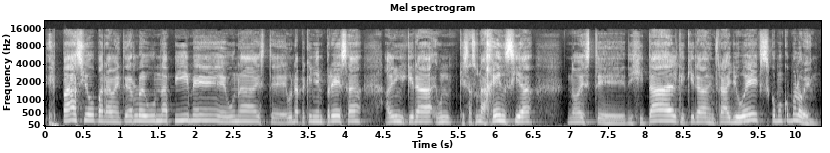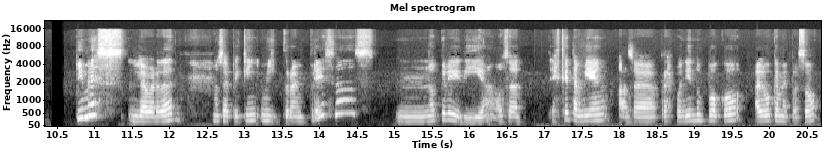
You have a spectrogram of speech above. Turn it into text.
espacio para meterlo en una pyme, en una, este, una pequeña empresa, alguien que quiera, un, quizás una agencia no este, digital, que quiera entrar a UX, ¿cómo, cómo lo ven? Pymes, la verdad, o sea, pequeñas, microempresas, no creería, o sea, es que también, o sea, respondiendo un poco, algo que me pasó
